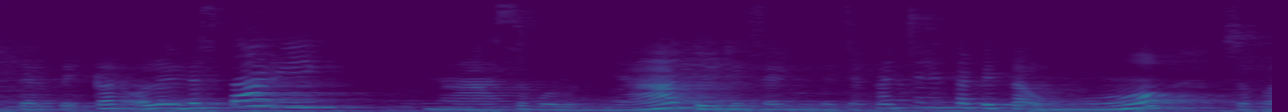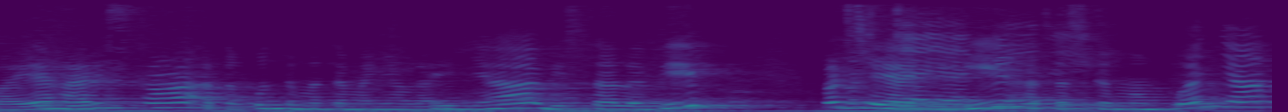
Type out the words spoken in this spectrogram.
diterbitkan oleh Bestari. Nah sebelumnya tujuan saya membacakan cerita Pita Ungu supaya Hariska ataupun teman-teman yang lainnya bisa lebih percaya diri atas kemampuannya,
